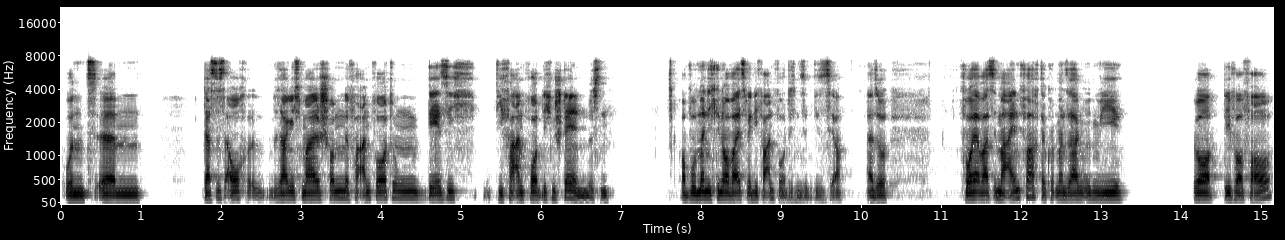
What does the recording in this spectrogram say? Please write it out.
Und ähm, das ist auch, sage ich mal, schon eine Verantwortung, der sich die Verantwortlichen stellen müssen. Obwohl man nicht genau weiß, wer die Verantwortlichen sind dieses Jahr. Also vorher war es immer einfach, da konnte man sagen, irgendwie, ja, DVV,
